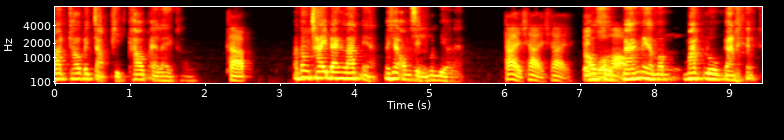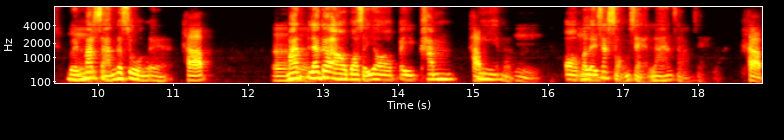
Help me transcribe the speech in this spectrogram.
วัดเขาไปจับผิดเข้าไปอะไรเขาครับ มันต้องใช้แบงก์รัฐเนี่ยไม่ใช่ออมสินอืมคนเดียวแหละใช่ใช่ใช่เป็นเอาหัวหกหอกแบงก์เนี่ยมามัดรวมกัน เหมือนอืมมัดสามกระทรวงเลยอะครับเออมัดแล้วก็เอาบสยไปคครับำนี่ให้หมดอืมออกมาเลยอืมสักสองแสนล้านสามแสนล้านครับ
